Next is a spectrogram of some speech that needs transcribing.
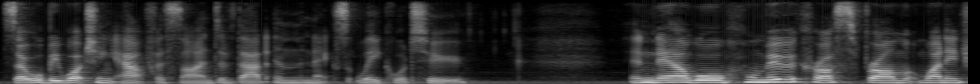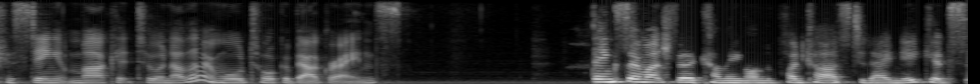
So we'll be watching out for signs of that in the next week or two. And now we'll, we'll move across from one interesting market to another and we'll talk about grains. Thanks so much for coming on the podcast today, Nick. It's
